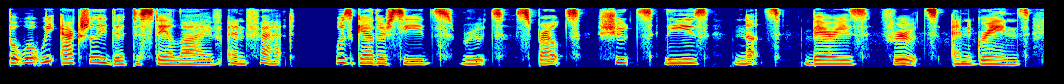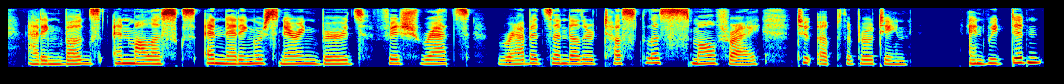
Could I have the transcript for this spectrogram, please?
But what we actually did to stay alive and fat was gather seeds, roots, sprouts, shoots, leaves, nuts, berries, fruits, and grains, adding bugs and mollusks, and netting or snaring birds, fish, rats, rabbits, and other tuskless small fry to up the protein and we didn't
